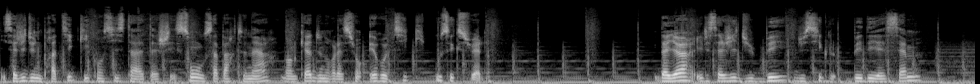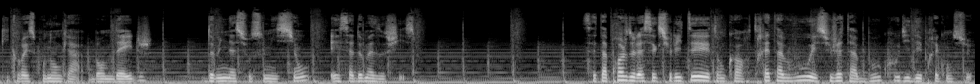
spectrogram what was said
Il s'agit d'une pratique qui consiste à attacher son ou sa partenaire dans le cadre d'une relation érotique ou sexuelle. D'ailleurs, il s'agit du B du cycle BDSM, qui correspond donc à bondage, domination-soumission et sadomasochisme. Cette approche de la sexualité est encore très taboue et sujette à beaucoup d'idées préconçues.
